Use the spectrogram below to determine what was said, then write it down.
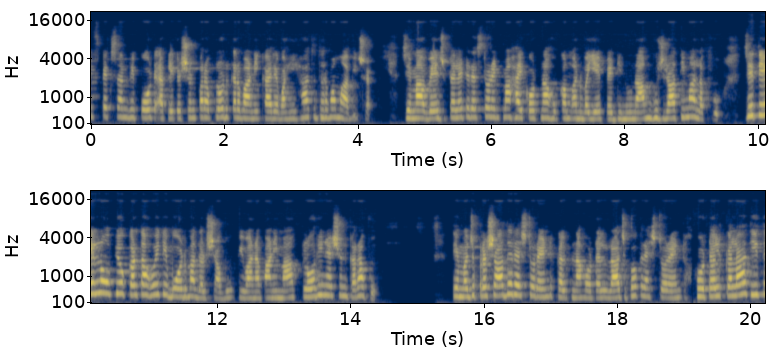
ઇન્સ્પેક્શન રિપોર્ટ એપ્લિકેશન પર અપલોડ કરવાની કાર્યવાહી હાથ ધરવામાં આવી છે. જેમાં વેજ પેલેટ રેસ્ટોરન્ટમાં હાઈકોર્ટના હુકમ અન્વયે પેઢીનું નામ ગુજરાતીમાં લખવું. જે તેલનો ઉપયોગ કરતા હોય તે બોર્ડમાં દર્શાવવું, પીવાના પાણીમાં ક્લોરિનેશન કરાવવું તેમજ Prasad restaurant, Kalpana hotel, Rajbhog restaurant, hotel Kalatit,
